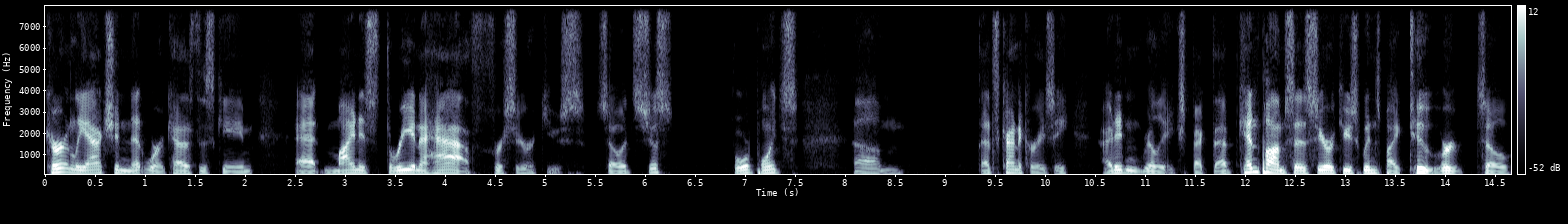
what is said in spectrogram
Currently, Action Network has this game at minus three and a half for Syracuse. So it's just four points. Um, that's kind of crazy. I didn't really expect that. KenPom says Syracuse wins by two, or so.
